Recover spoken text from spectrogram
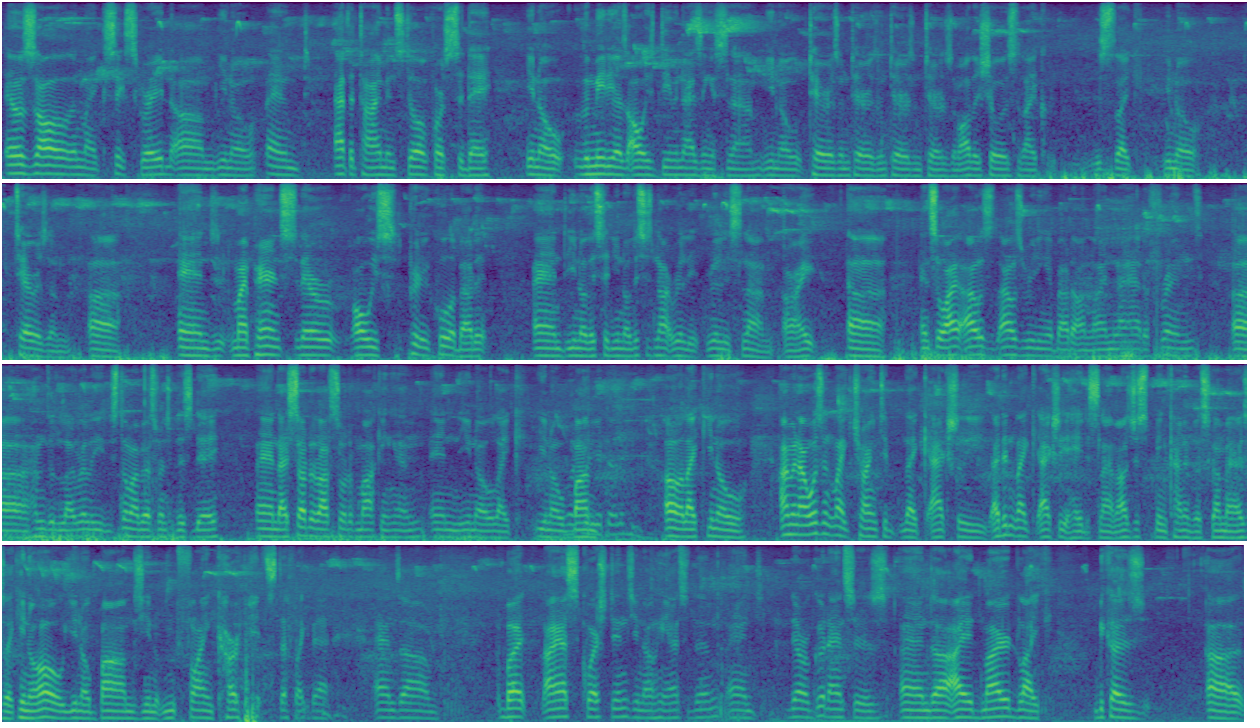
it was all in like sixth grade, um, you know, and at the time and still of course today, you know, the media is always demonizing Islam, you know, terrorism, terrorism, terrorism, terrorism. All they show is like, it's like, you know, terrorism. Uh, and my parents they're always pretty cool about it. And you know they said you know this is not really really Islam all right? Uh, and so I, I, was I was reading about it online and I had a friend uh, alhamdulillah really still my best friend to this day. And I started off sort of mocking him and you know like you know bomb oh like you know I mean I wasn't like trying to like actually I didn't like actually hate Islam. I was just being kind of a scumbag. I was like you know oh you know bombs you know flying carpets stuff like that. And um, but I asked questions, you know, he answered them, and there were good answers. And uh, I admired, like, because uh,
